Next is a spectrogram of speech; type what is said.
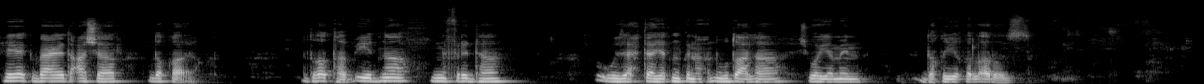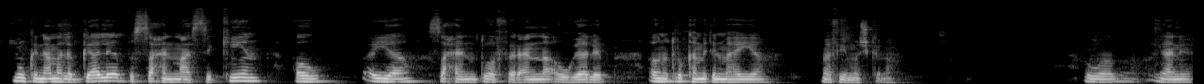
هيك بعد عشر دقائق. نضغطها بإيدنا ونفردها وإذا احتاجت ممكن نوضع لها شوية من دقيق الأرز. ممكن نعملها بقالب بالصحن مع السكين أو أي صحن متوفر عنا أو قالب أو نتركها مثل ما هي. ما في مشكلة. هو يعني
